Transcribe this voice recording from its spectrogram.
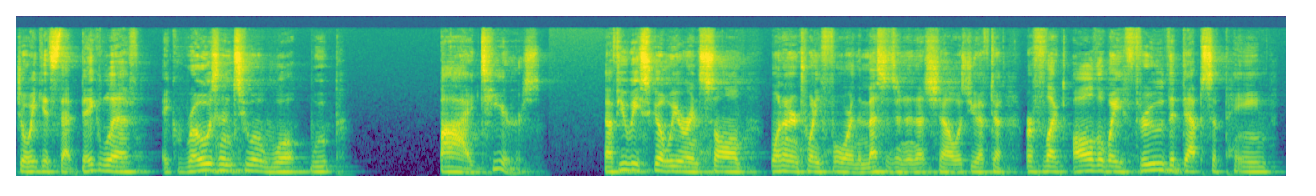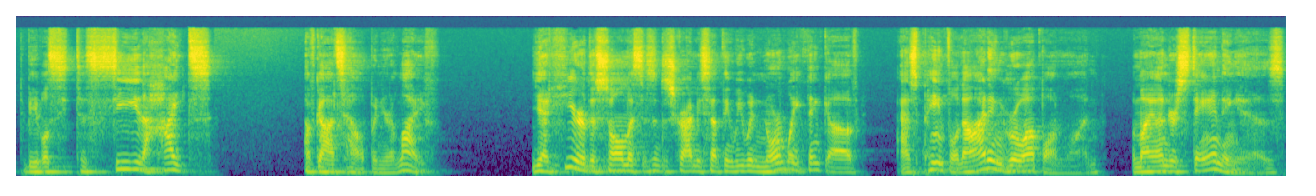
joy gets that big lift, it grows into a whoop, by tears. Now, a few weeks ago, we were in Psalm 124, and the message in a nutshell was you have to reflect all the way through the depths of pain to be able to see the heights of God's help in your life. Yet here, the psalmist isn't describing something we would normally think of as painful. Now, I didn't grow up on one, but my understanding is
